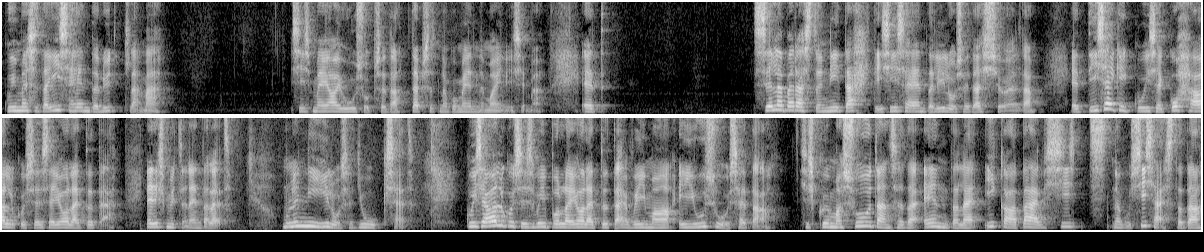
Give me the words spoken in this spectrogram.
kui me seda iseendale ütleme, siis meie aju usub seda, täpselt nagu me enne mainisime. et sellepärast on nii tähtis iseendale ilusaid asju öelda, et isegi kui see kohe alguses ei ole tõde, näiteks ma ütlen endale, et mul on nii ilusad juuksed. kui see alguses võib-olla ei ole tõde või ma ei usu seda, siis kui ma suudan seda endale iga päev sis, nagu sisestada,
